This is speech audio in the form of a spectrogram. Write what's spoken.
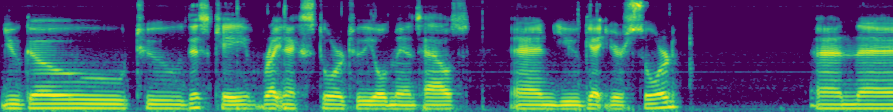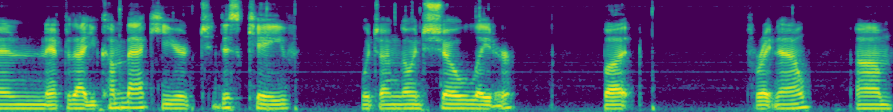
you go to this cave right next door to the old man's house and you get your sword. And then after that you come back here to this cave which I'm going to show later. But for right now um,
